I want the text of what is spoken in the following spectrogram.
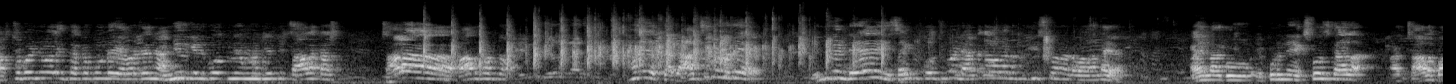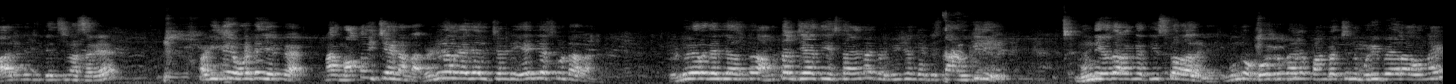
కష్టపడిన వాళ్ళకి దక్కకుండా ఎవరికైనా అన్యులకి వెళ్ళిపోతుందేమో అని చెప్పి చాలా కష్టం చాలా బాధపడతాం. ఆ, అదే. ఎందుకంటే ఈ సైట్ కొలుచుకోండి ఎంత కావాలన్నది తీసుకున్నాడు వాళ్ళ అన్నయ్య. ఆయన నాకు ఎప్పుడు నేను ఎక్స్పోజ్ కాల. నాకు చాలా బాల్యం నుంచి తెలిసినా సరే అడిగితే ఒకటే చెప్పా. నాకు మొత్తం ఇచ్చేయండి అన్న. రెండు వేల గజాలు ఇచ్చేయండి. ఏం చేసుకుంటారు అన్న? రెండు వేల గజాలతో అంతర్జాతీయ స్థాయిలో ఇక్కడ మ్యూజియం కట్టిస్తాను ఉకిది ముందు ఏదో రకంగా తీసుకోవాలని. ముందు ఒక కోటి రూపాయలు ఫండ్ వచ్చింది మురిగిపోయేలా ఉన్నాయి.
